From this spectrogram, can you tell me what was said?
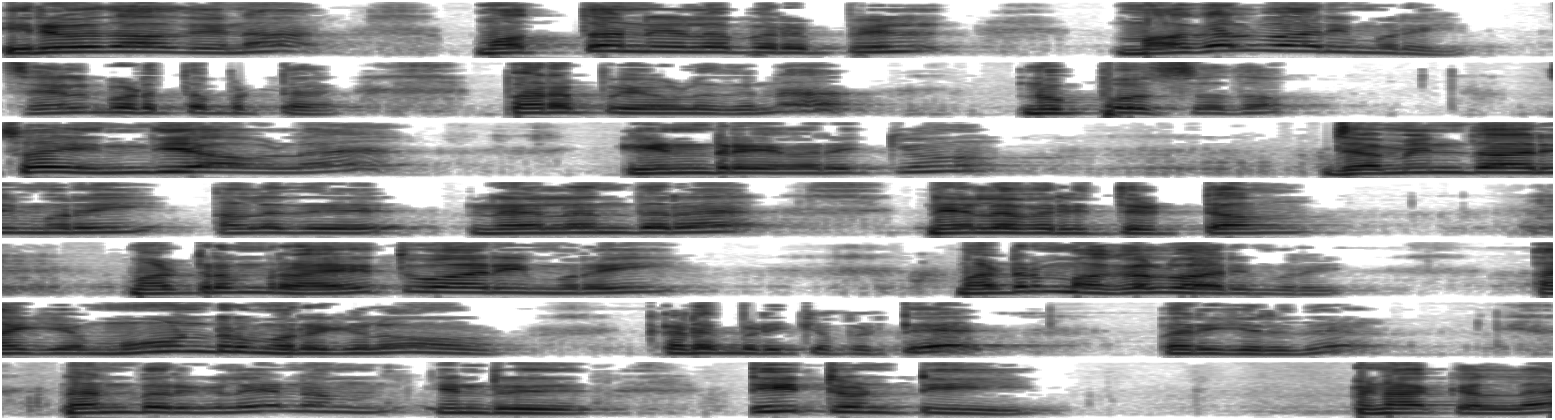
இருபதாவது வினா மொத்த நிலப்பரப்பில் மகள்வாரி முறை செயல்படுத்தப்பட்ட பரப்பு எவ்வளவுன்னா முப்பது சதம். ஸோ இந்தியாவில் இன்றைய வரைக்கும் ஜமீன்தாரி முறை அல்லது நிரந்தர நிலவரி திட்டம் மற்றும் ரயத்துவாரி முறை மற்றும் மகள்வாரி முறை ஆகிய மூன்று முறைகளும் கடைபிடிக்கப்பட்டு வருகிறது. நண்பர்களே நம் இன்று டி டுவெண்ட்டி வினாக்களில்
